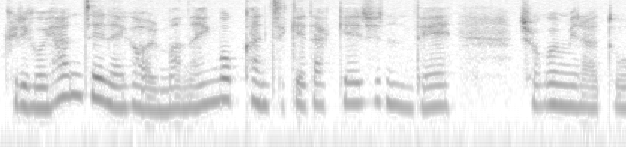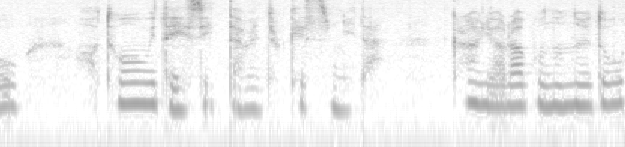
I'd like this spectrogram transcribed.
그리고 현재 내가 얼마나 행복한지 깨닫게 해주는데 조금이라도 어, 도움이 될수 있다면 좋겠습니다. 그럼 여러분 오늘도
